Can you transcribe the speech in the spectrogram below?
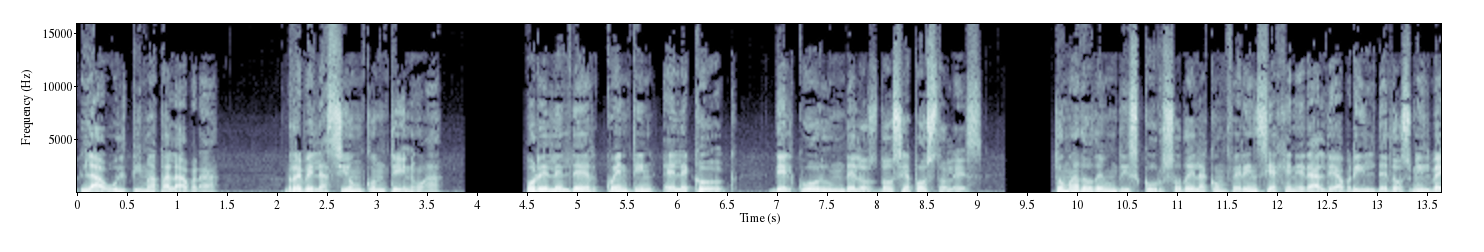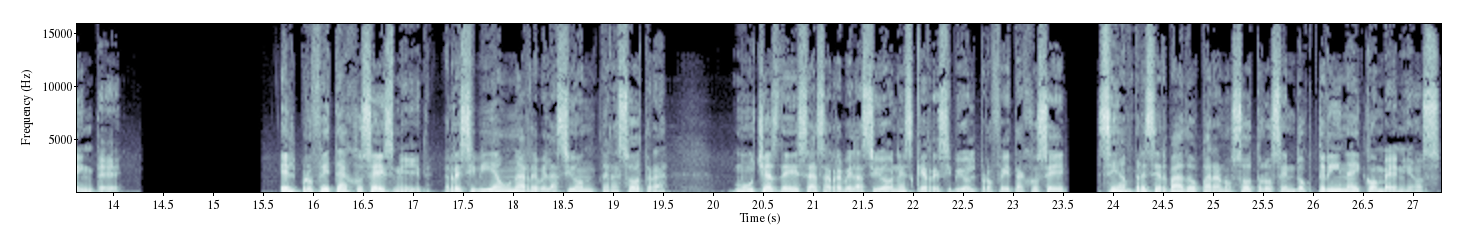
La última palabra. Revelación continua. Por el elder Quentin L. Cook, del Quórum de los Doce Apóstoles. Tomado de un discurso de la Conferencia General de abril de 2020. El profeta José Smith recibía una revelación tras otra. Muchas de esas revelaciones que recibió el profeta José se han preservado para nosotros en doctrina y convenios.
